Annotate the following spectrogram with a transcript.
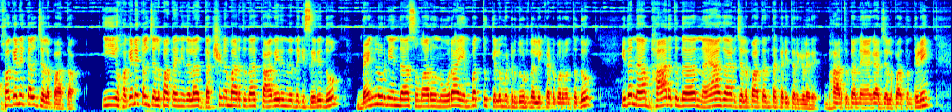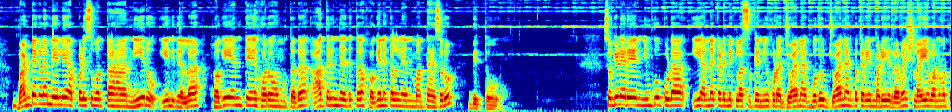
ಹೊಗೆನಕಲ್ ಜಲಪಾತ. ಈ ಹೊಗೆನಕಲ್ ಜಲಪಾತ ಏನಿದೆಲ್ಲ ದಕ್ಷಿಣ ಭಾರತದ ಕಾವೇರಿ ನದಿಗೆ ಸೇರಿದ್ದು ಬೆಂಗಳೂರಿನಿಂದ ಸುಮಾರು ನೂರ ಎಂಬತ್ತು ಕಿಲೋಮೀಟರ್ ದೂರದಲ್ಲಿ ಕಂಡುಬರುವಂಥದ್ದು. ಇದನ್ನು ಭಾರತದ ನಯಾಗಾರ್ ಜಲಪಾತ ಅಂತ ಕರೀತಾರೆ ಗೆಳೆಯರೆ. ಭಾರತದ ನಯಾಗಾರ್ ಜಲಪಾತ ಅಂತೇಳಿ. ಬಂಡೆಗಳ ಮೇಲೆ ಅಪ್ಪಳಿಸುವಂತಹ ನೀರು ಏನಿದೆಯಲ್ಲ ಹೊಗೆಯಂತೆ ಹೊರಹೊಮ್ಮುತ್ತದೆ, ಆದ್ದರಿಂದ ಇದಕ್ಕೆ ಹೊಗೆನಕಲ್ ಎಂಬಂತ ಹೆಸರು ಬಿತ್ತು. ಸೊ ಗೆಳೆಯರೆ, ನಿಮಗೂ ಕೂಡ ಈ ಅನ್ ಅಕಾಡೆಮಿ ಕ್ಲಾಸ್ಗೆ ನೀವು ಕೂಡ ಜಾಯ್ನ್ ಆಗ್ಬೋದು. ಜಾಯ್ನ್ ಆಗ್ಬೇಕಾದ್ರೆ ಏನು ಮಾಡಿ, ರಮೇಶ್ ಲೈವ್ ಅನ್ನುವಂಥ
